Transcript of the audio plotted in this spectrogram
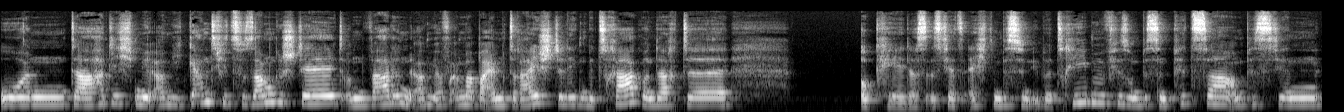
und da hatte ich mir irgendwie ganz viel zusammengestellt und war dann irgendwie auf einmal bei einem dreistelligen Betrag und dachte, okay, das ist jetzt echt ein bisschen übertrieben für so ein bisschen Pizza und ein bisschen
